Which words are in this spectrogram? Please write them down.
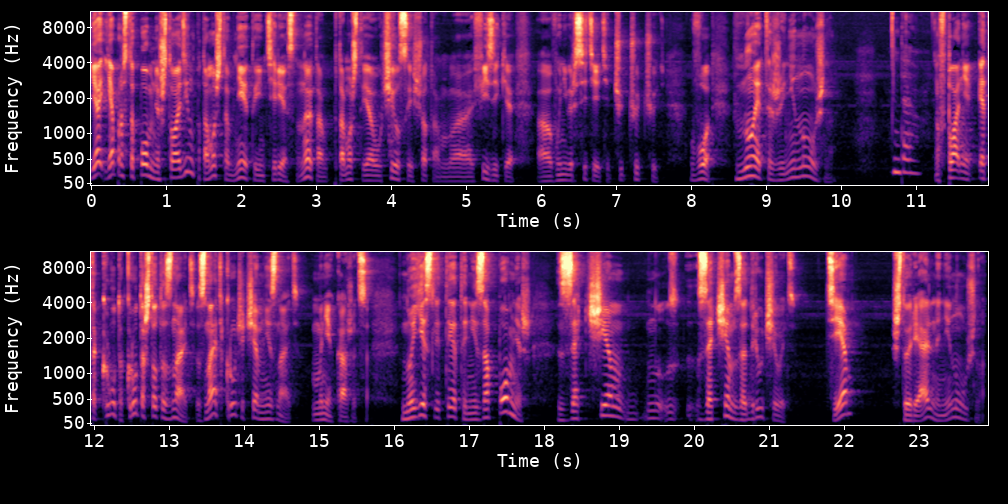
Я, я просто помню, что один, потому что мне это интересно. Ну, это потому что я учился еще там э, физике э, в университете, чуть-чуть. Вот, но это же не нужно. Да. В плане, это круто, круто что-то знать. Знать круче, чем не знать, мне кажется. Но если ты это не запомнишь, зачем, ну, зачем задрючивать тем, что реально не нужно?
